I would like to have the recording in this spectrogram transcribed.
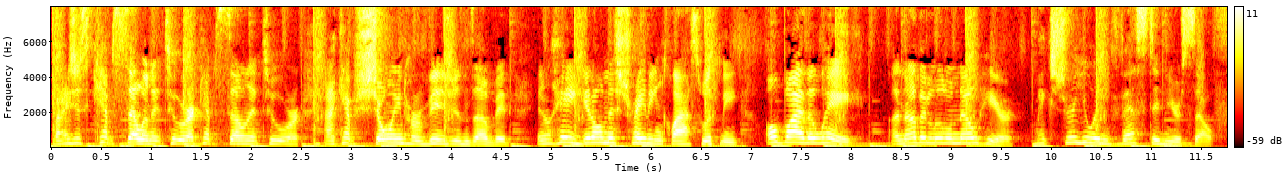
but I just kept selling it to her. I kept selling it to her. And I kept showing her visions of it. You know, hey, get on this training class with me. Oh, by the way, another little note here make sure you invest in yourself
